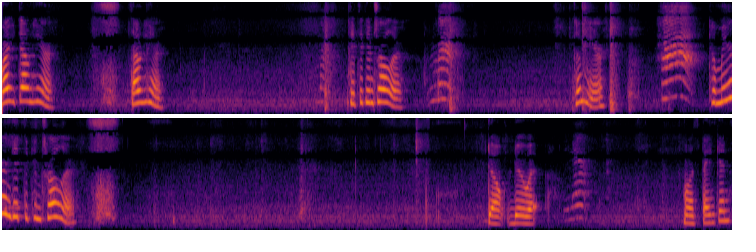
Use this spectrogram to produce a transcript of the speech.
Right down here. Down here. Get the controller. Come here. Come here and get the controller. Don't do it. Want spanking?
